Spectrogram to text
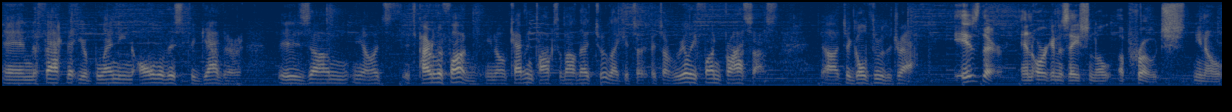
And the fact that you're blending all of this together is, um, you know, it's, it's part of the fun. You know, Kevin talks about that too. Like it's a, it's a really fun process uh, to go through the draft. Is there an organizational approach, you know,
